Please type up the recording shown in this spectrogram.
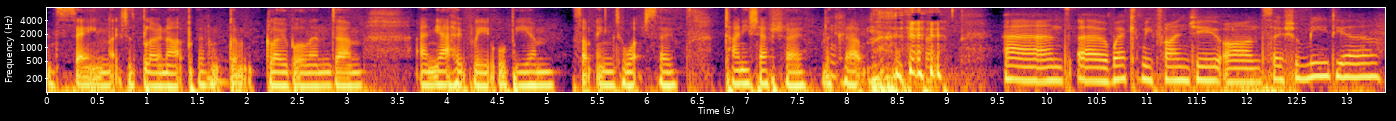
insane, like just blown up, global, and um, and yeah, hopefully it will be um, something to watch. So, Tiny Chef Show, look it up. And uh, where can we find you on social media?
